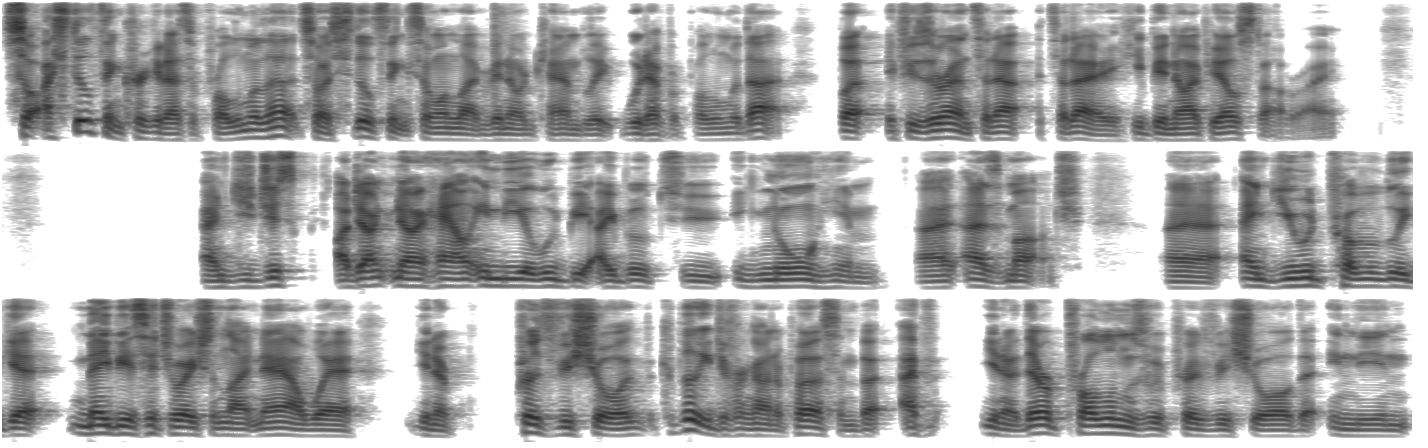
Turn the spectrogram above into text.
So I still think cricket has a problem with that. So I still think someone like Vinod Kambli would have a problem with that. But if he's around today, today he'd be an IPL star, right? And you just, I don't know how India would be able to ignore him uh, as much. Uh, and you would probably get maybe a situation like now where, you know, Prithvi Shaw, completely different kind of person, but I've, you know, there are problems with Prithvi Shaw that Indian,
